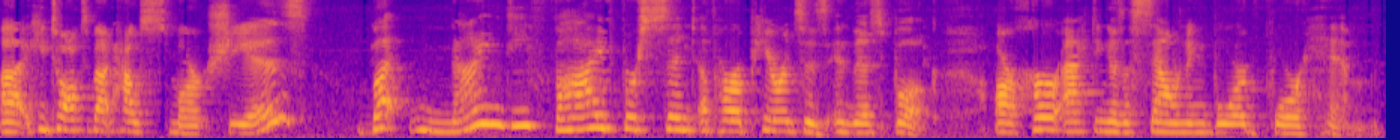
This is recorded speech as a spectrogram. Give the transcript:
Uh, he talks about how smart she is, but 95% of her appearances in this book are her acting as a sounding board for him.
